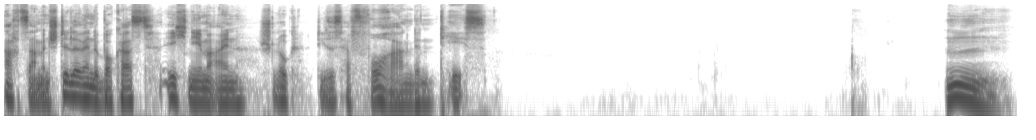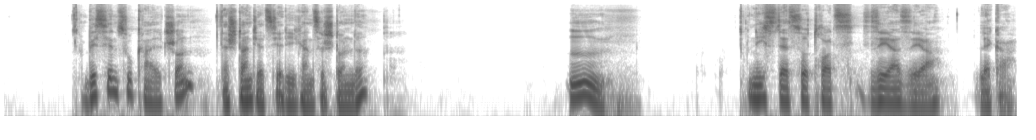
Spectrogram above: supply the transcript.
achtsam in Stille, wenn du Bock hast. Ich nehme einen Schluck dieses hervorragenden Tees. Mmh. Bisschen zu kalt schon. Der stand jetzt hier die ganze Stunde. Mmh nichtsdestotrotz sehr, sehr lecker.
